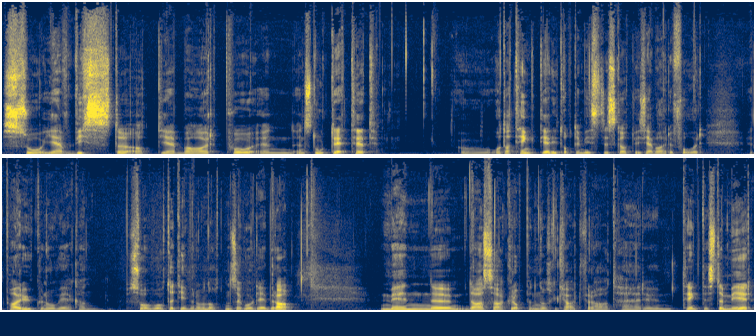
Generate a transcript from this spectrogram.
så jeg visste at jeg bar på en, en stor tretthet. Og, og, da tenkte jeg litt optimistisk at hvis jeg bare får et par uker nå hvor jeg kan sove åtte timer om natten, så går det bra. Men uh, da sa kroppen ganske klart fra at her um, trengtes det mer.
